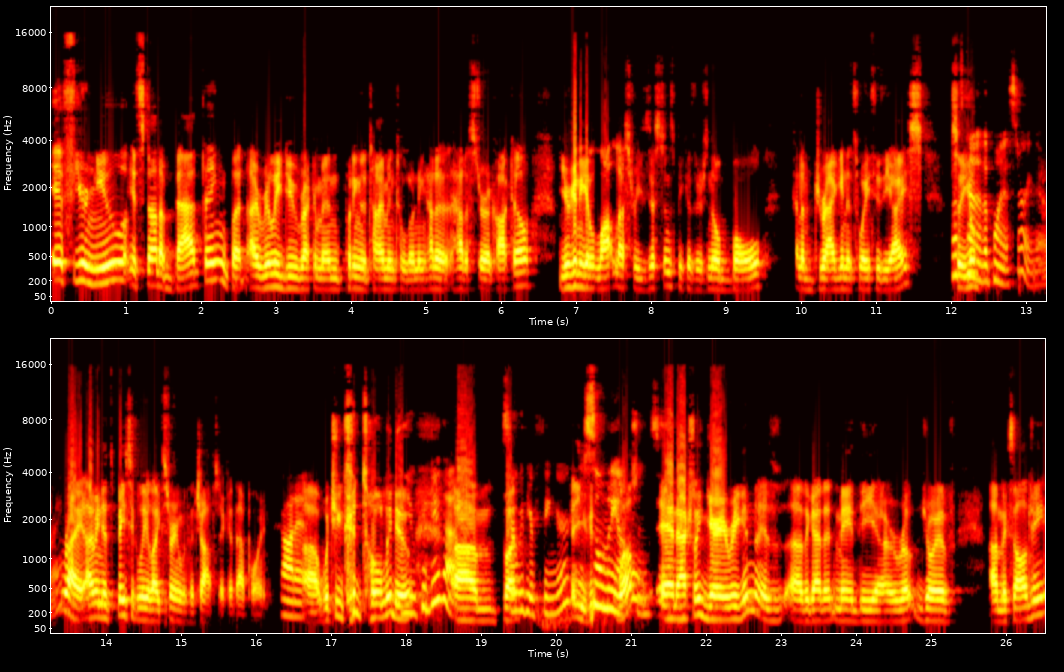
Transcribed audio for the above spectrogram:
If you're new, it's not a bad thing, but I really do recommend putting the time into learning how to how to stir a cocktail. You're going to get a lot less resistance because there's no bowl kind of dragging its way through the ice. That's so kind of the point of stirring, there, right? right. I mean, it's basically like stirring with a chopstick at that point, Got it. uh, which you could totally do. you could do that. um, but Start with your finger. you There's could- so many well, options. And actually, Gary Regan is uh, the guy that made the uh, Joy of uh, Mixology.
